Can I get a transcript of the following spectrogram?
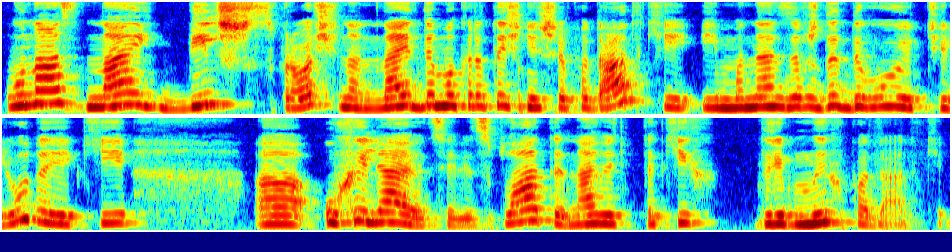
у нас найбільш спрощено, найдемократичніші податки, і мене завжди дивують ті люди, які е, ухиляються від сплати навіть таких дрібних податків.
